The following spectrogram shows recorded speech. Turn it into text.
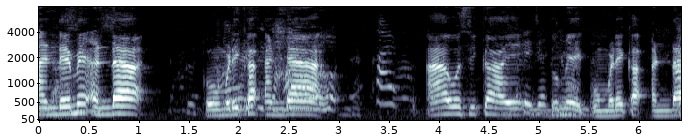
अंडे में अंडा. कोंबडी का अंडा. आ वो सिकाए तुम्हें कोंबडे का अंडा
